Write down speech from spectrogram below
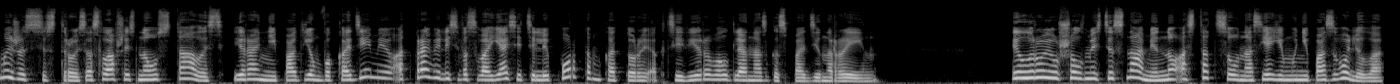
Мы же с сестрой, сославшись на усталость и ранний подъем в академию, отправились в Освояси телепортом, который активировал для нас господин Рейн. Илрой ушел вместе с нами, но остаться у нас я ему не позволила,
